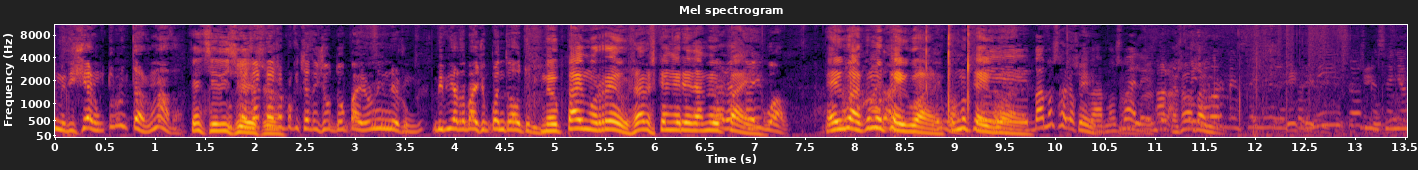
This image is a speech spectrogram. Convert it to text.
me dixeron, tú non tens nada. Quen che dixo eso? casa porque xa deixou teu pai, non nin Vivía debaixo do puente da autovía. Meu pai morreu, sabes quen hereda meu pai? Igual. É igual, como que igual? Como que Eh, igual? vamos a lo que vamos, vale. Por favor, me enseñan los permisos, me enseñan...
